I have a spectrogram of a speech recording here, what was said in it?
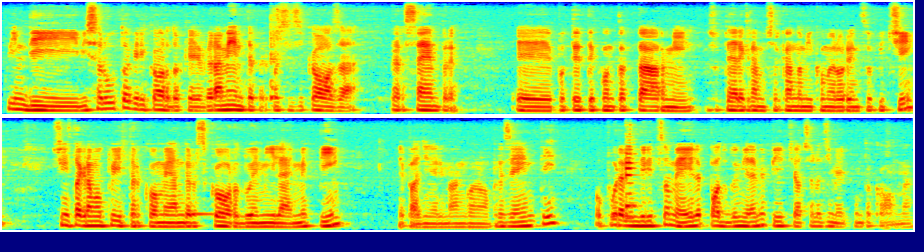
Quindi vi saluto, vi ricordo che veramente per qualsiasi cosa, per sempre, e potete contattarmi su Telegram cercandomi come Lorenzo PC, su Instagram o Twitter come underscore 2000mp, le pagine rimangono presenti, oppure all'indirizzo mail pod2000mp.gmail.com.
